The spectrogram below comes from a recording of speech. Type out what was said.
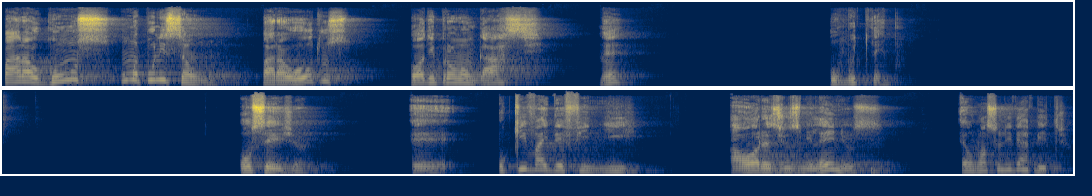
Para alguns, uma punição, para outros, podem prolongar-se, né? Por muito tempo. Ou seja, é, o que vai definir a horas e os milênios é o nosso livre-arbítrio.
